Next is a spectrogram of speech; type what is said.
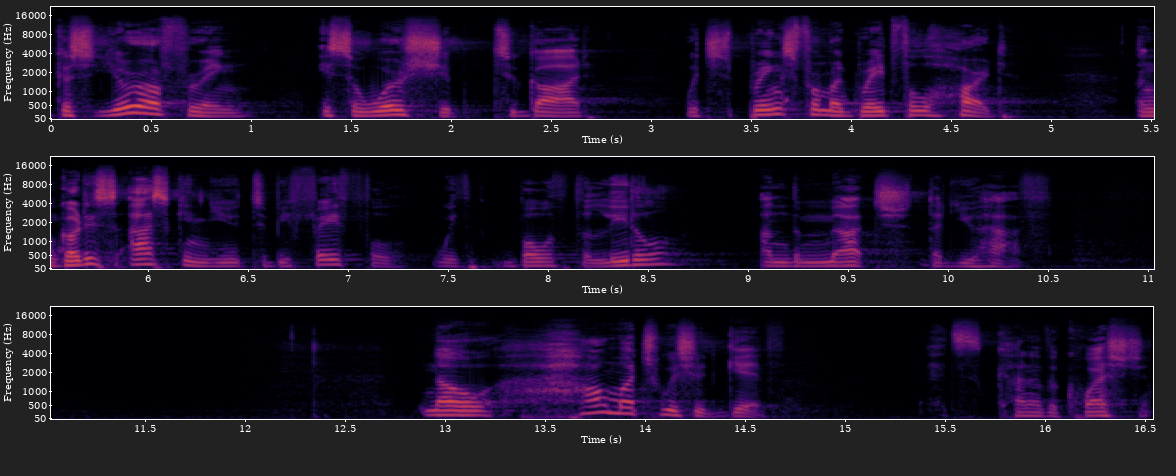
Because your offering is a worship to God which springs from a grateful heart. And God is asking you to be faithful with both the little and the much that you have. Now, how much we should give? It's kind of the question.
